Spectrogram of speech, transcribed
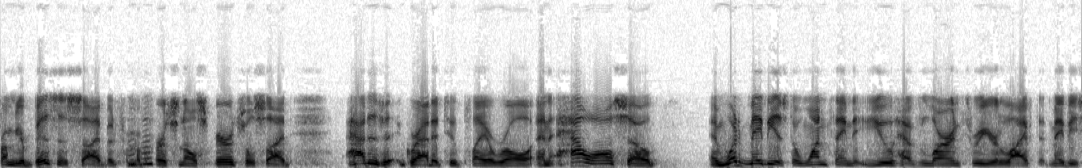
from your business side, but from mm-hmm. a personal, spiritual side. How does gratitude play a role? And how also, and what maybe is the one thing that you have learned through your life that maybe is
